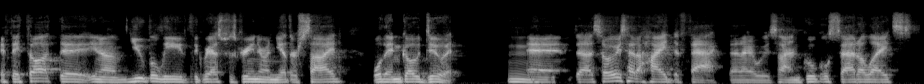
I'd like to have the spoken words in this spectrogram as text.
if they thought that you know you believed the grass was greener on the other side, well then go do it. Mm. And uh, so I always had to hide the fact that I was on Google satellites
